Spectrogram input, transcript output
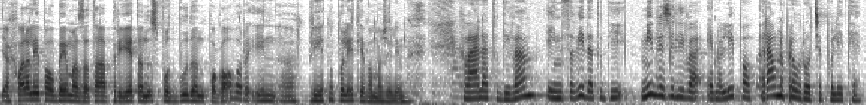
Ja, hvala lepa obema za ta prijeten, spodbuden pogovor in uh, prijetno poletje vam želim. Hvala tudi vam in seveda tudi mi dve želiva eno lepo, ravno prav vroče poletje.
